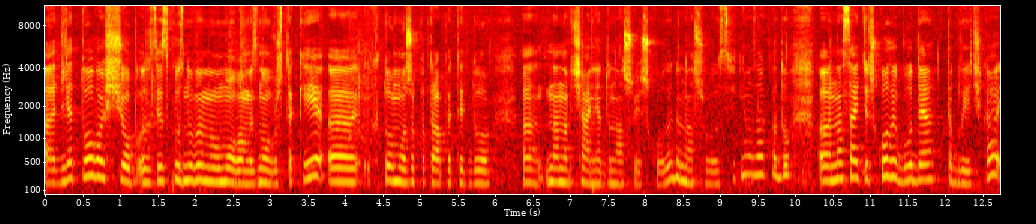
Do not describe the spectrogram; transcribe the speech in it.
Е, Для того, щоб у зв'язку з новими умовами, знову ж таки, е, хто може потрапити до, е, на навчання до нашої школи, до нашого освітнього закладу, на сайті школи буде табличка,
